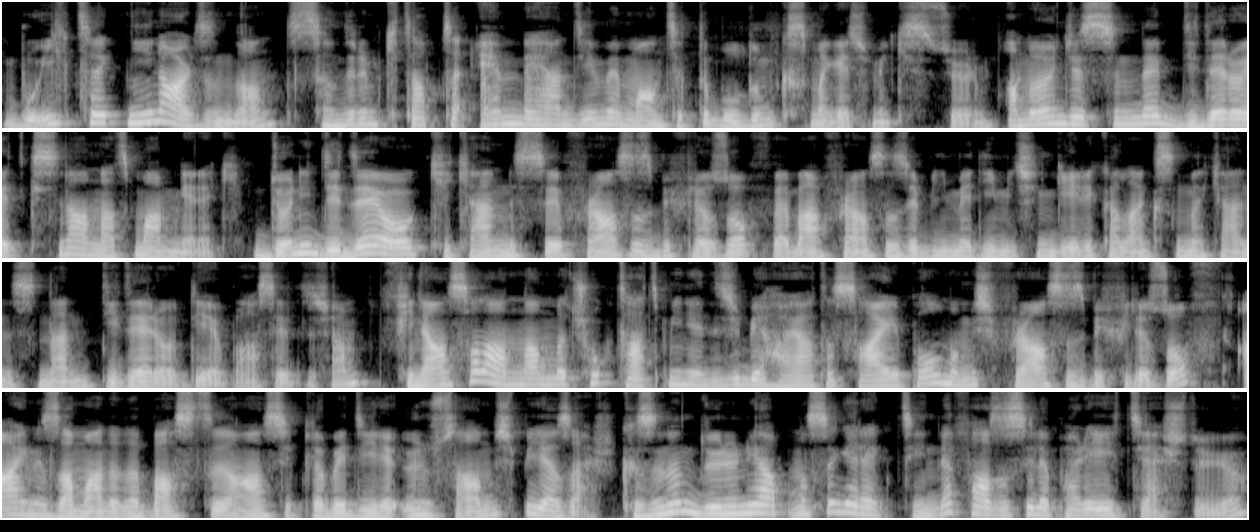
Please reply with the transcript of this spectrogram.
Bu ilk tekniğin ardından sanırım kitapta en beğendiğim ve mantıklı bulduğum kısma geçmek istiyorum. Ama öncesinde Diderot etkisini anlatmam gerek. Denis Diderot ki kendisi Fransız bir filozof ve ben Fransızca bilmediğim için geri kalan kısımda kendisinden Diderot diye bahsedeceğim. Finansal anlamda çok tatmin edici bir hayata sahip olmamış Fransız bir filozof. Aynı zamanda da bastığı ansiklopediyle ün salmış bir yazar. Kızının düğününü yapması gerektiğinde fazlasıyla paraya ihtiyaç duyuyor.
